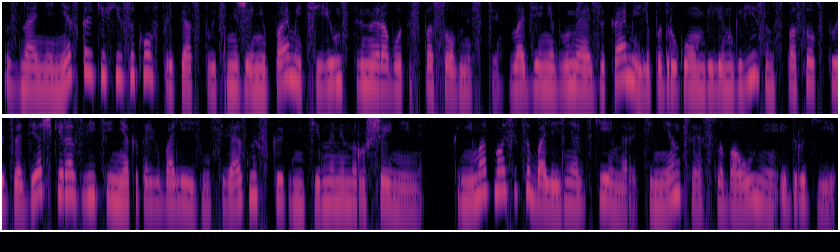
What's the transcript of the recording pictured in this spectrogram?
Знание нескольких языков препятствует снижению памяти и умственной работоспособности. Владение двумя языками или по-другому билингвизм способствует задержке развития некоторых болезней, связанных с когнитивными нарушениями. К ним относятся болезни Альцгеймера, деменция, слабоумие и другие.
